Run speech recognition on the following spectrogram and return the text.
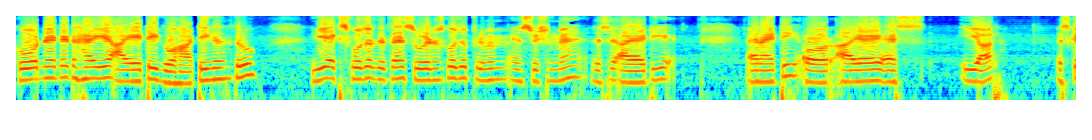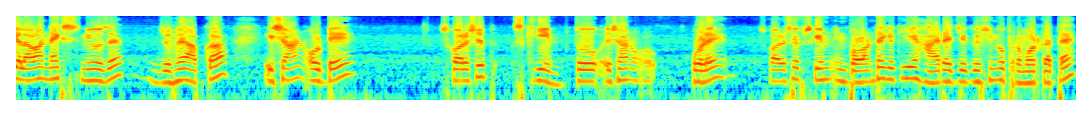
कोऑर्डिनेटेड है ये आईआईटी गुवाहाटी के थ्रू ये एक्सपोजर देता है स्टूडेंट्स को जो प्रीमियम इंस्टीट्यूशन में है, जैसे आईआईटी एनआईटी और आईआईएसईआर इसके अलावा नेक्स्ट न्यूज़ है, जो है आपका ईशान ओडे स्कॉलरशिप स्कीम तो Ishan Uday scholarship scheme important है क्योंकि ये हायर एजुकेशन को प्रमोट करता है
